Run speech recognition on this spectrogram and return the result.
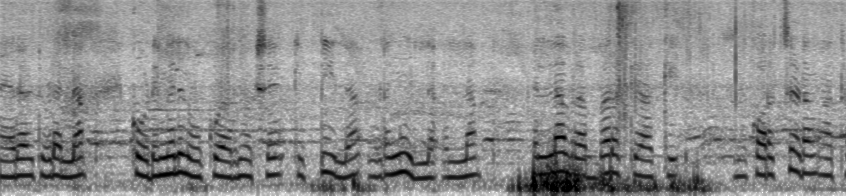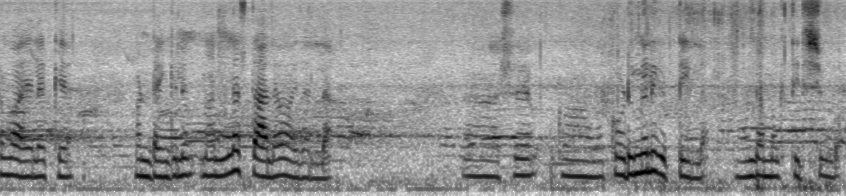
നേരമായിട്ട് ഇവിടെ എല്ലാം കൊടുങ്ങൽ നോക്കുമായിരുന്നു പക്ഷേ കിട്ടിയില്ല ഇവിടെങ്ങും ഇല്ല. എല്ലാം എല്ലാം റബ്ബറൊക്കെ ആക്കി. കുറച്ചിടം മാത്രം വയലൊക്കെ ഉണ്ടെങ്കിലും നല്ല സ്ഥലമാണ് ഇതല്ല. പക്ഷേ കൊടുങ്ങൽ കിട്ടിയില്ല. അതുകൊണ്ട് നമുക്ക് തിരിച്ചു പോവാം.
